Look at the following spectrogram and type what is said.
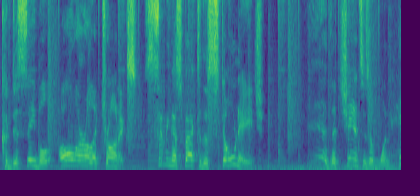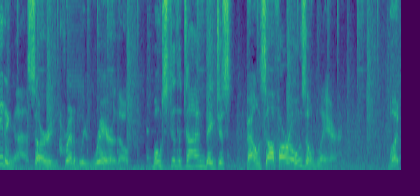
could disable all our electronics, sending us back to the Stone Age. Eh, the chances of one hitting us are incredibly rare, though. Most of the time, they just bounce off our ozone layer. But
